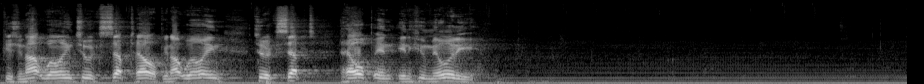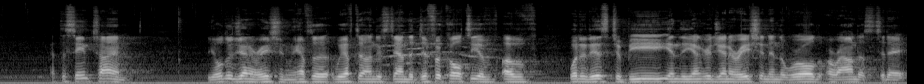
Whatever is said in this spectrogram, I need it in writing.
because you're not willing to accept help. You're not willing to accept help in, in humility. At the same time, the older generation, we have to, we have to understand the difficulty of, of what it is to be in the younger generation in the world around us today.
